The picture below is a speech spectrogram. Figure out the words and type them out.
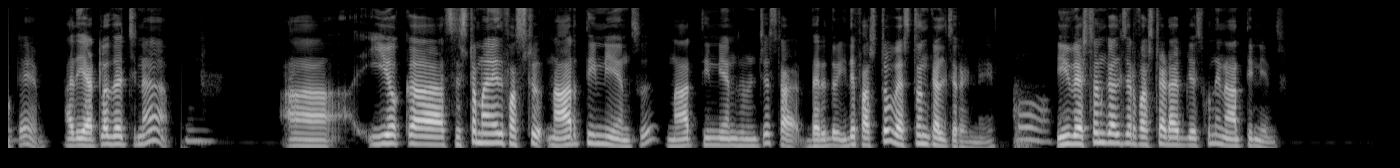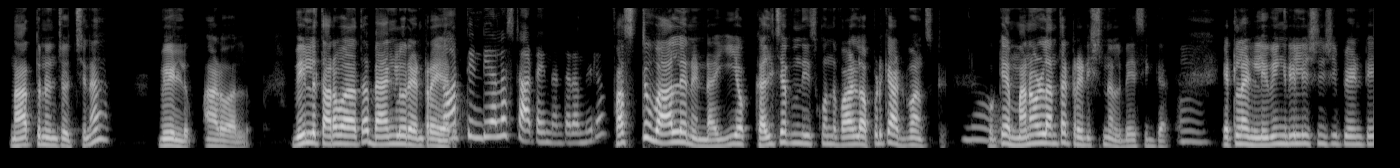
okay? అది ఎట్లా తెచ్చినా ఈ యొక్క సిస్టమ్ అనేది first north Indians north Indians నుంచే స్టార్ట్ దరిద్రం. ఇది ఫస్ట్ వెస్ట్రన్ కల్చర్ అండి. ఈ వెస్ట్రన్ కల్చర్ ఫస్ట్ అడాప్ట్ చేసుకుంది నార్త్ ఇండియన్స్. నార్త్ నుంచి వచ్చిన వీళ్ళు ఆడవాళ్ళు. వీళ్ళు తర్వాత బెంగళూరు ఎంటర్ అయ్యారు. నార్త్ ఇండియాలో స్టార్ట్ అయిందంటారా మీరు? ఫస్ట్ వాళ్ళేనండి ఈ యొక్క కల్చర్ని తీసుకుంది వాళ్ళు అప్పటికే అడ్వాన్స్డ్ ఓకే మనోళ్ళంతా ట్రెడిషనల్ బేసిక్గా Hmm. ఇట్లా లివింగ్ రిలేషన్షిప్ ఏంటి?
